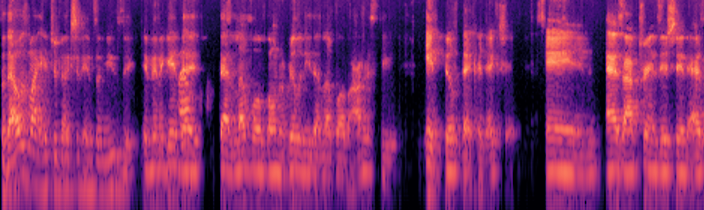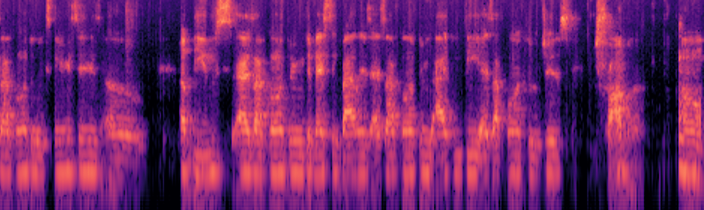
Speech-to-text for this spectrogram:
so that was my introduction into music. And then again, wow. that that level of vulnerability, that level of honesty, it built that connection. And as I've transitioned, as I've gone through experiences of abuse, as I've gone through domestic violence, as I've gone through IPV, as I've gone through just trauma mm-hmm. um,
